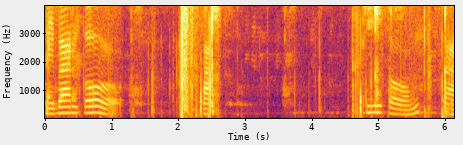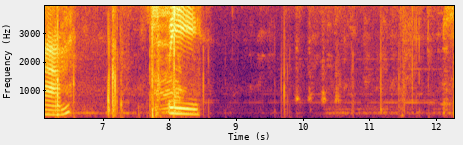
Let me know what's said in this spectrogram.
ในบ้านก็ ปัก ที่สองสามสี่โอเค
